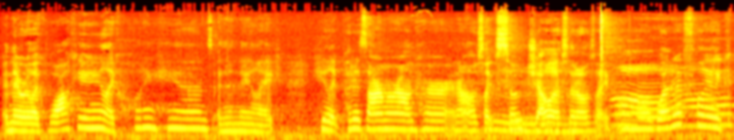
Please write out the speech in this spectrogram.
and they were like walking like holding hands and then they like he like put his arm around her and i was like so mm. jealous and i was like oh what if like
